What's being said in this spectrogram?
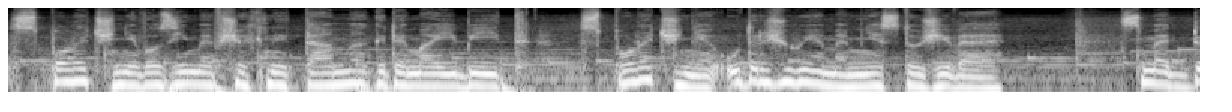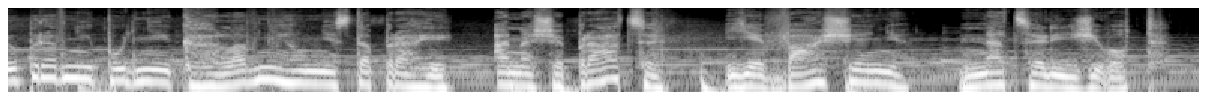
Společně vozíme všechny tam, kde mají být. Společně udržujeme město živé. Jsme dopravní podnik hlavního města Prahy a naše práce je vášeň na celý život.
